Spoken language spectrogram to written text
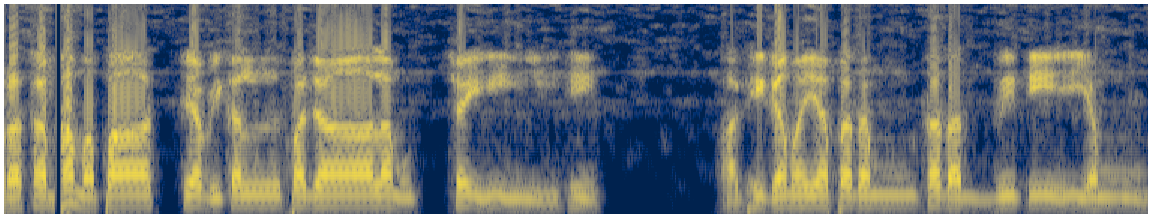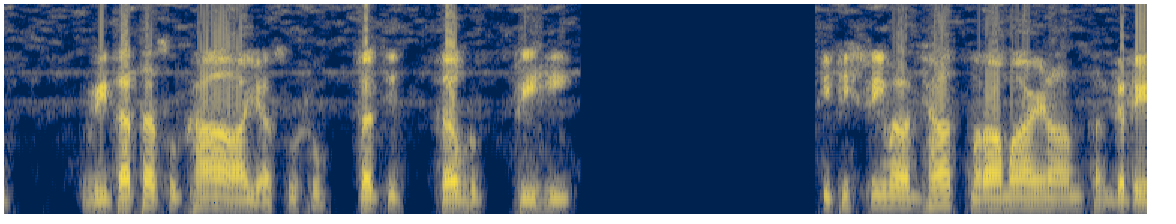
प्रसभमपास्य विकल्पजालमुच्चैः अधिगमयपदम् तदद्वितीयम् विततसुखाय सुषुप्तचित्तवृत्तिः इति श्रीमदध्यात्मरामायणान्तर्गते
